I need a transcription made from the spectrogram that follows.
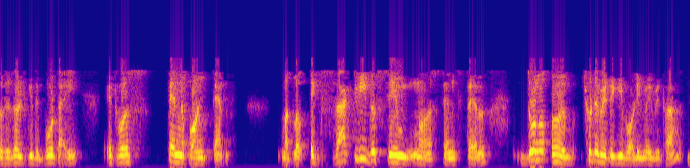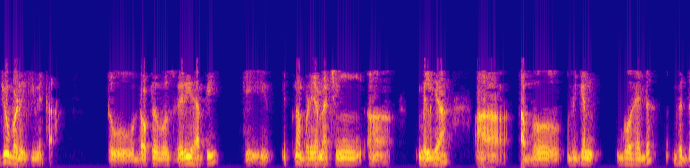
रिज़ल्ट की रिपोर्ट आई it was ten upon ten मतलब एग्जैक्टली द सेम सेम स्टेल दोनों छोटे बेटे की बॉडी में भी था, जो बड़े की में था। तो डॉक्टर वॉज़ वेरी हैप्पी कि इतना बढ़िया मैचिंग मिल गया। अब we can go head with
